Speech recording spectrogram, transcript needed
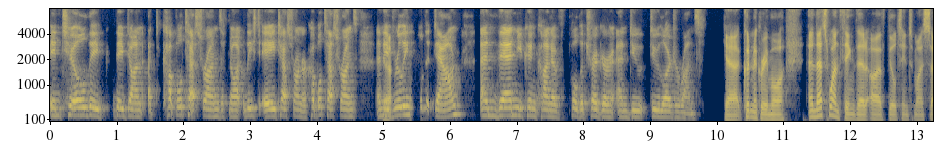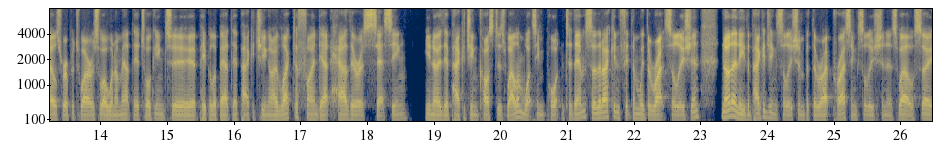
until they've they've done a couple test runs if not at least a test run or a couple test runs and they've really nailed it down and then you can kind of pull the trigger and do do larger runs Yeah, couldn't agree more. And that's one thing that I've built into my sales repertoire as well. When I'm out there talking to people about their packaging, I like to find out how they're assessing, you know, their packaging cost as well and what's important to them so that I can fit them with the right solution, not only the packaging solution, but the right pricing solution as well. So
